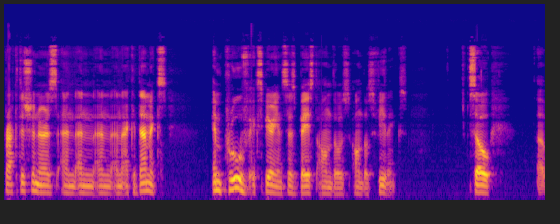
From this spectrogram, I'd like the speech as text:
practitioners and, and and and academics improve experiences based on those on those feelings. So. Uh,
